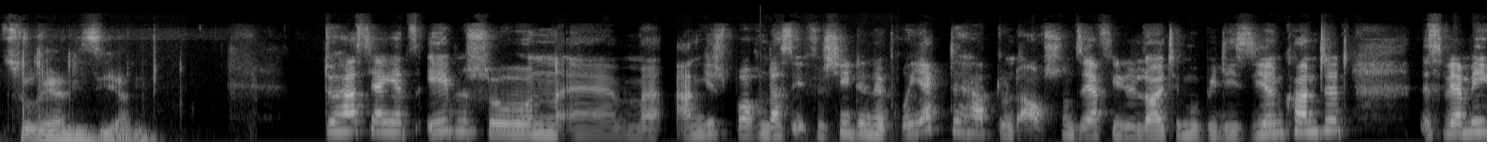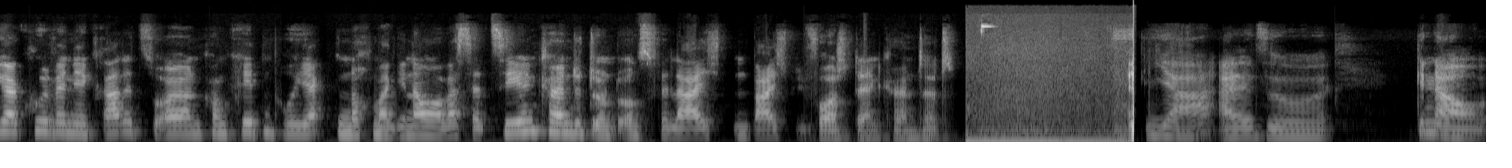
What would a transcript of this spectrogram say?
zu realisieren. Du hast ja jetzt eben schon ähm, angesprochen, dass ihr verschiedene Projekte habt und auch schon sehr viele Leute mobilisieren konntet. Es wäre mega cool, wenn ihr gerade zu euren konkreten Projekten nochmal genauer was erzählen könntet und uns vielleicht ein Beispiel vorstellen könntet. Ja, also genau,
